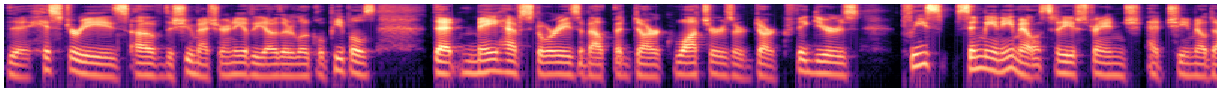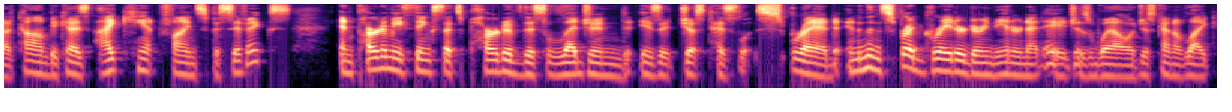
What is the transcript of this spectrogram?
the histories of the Chumash or any of the other local peoples that may have stories about the dark watchers or dark figures, please send me an email at studyofstrange at gmail.com because I can't find specifics. And part of me thinks that's part of this legend is it just has spread and then spread greater during the internet age as well. Just kind of like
